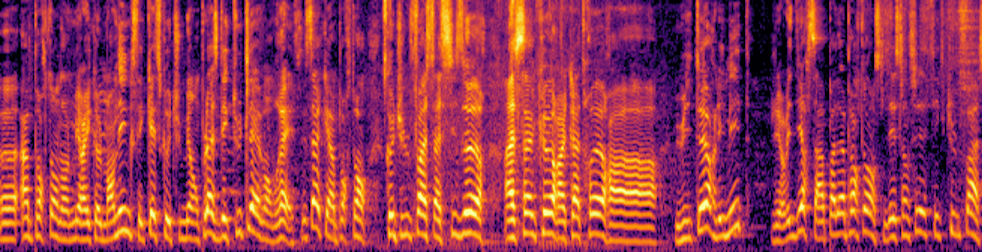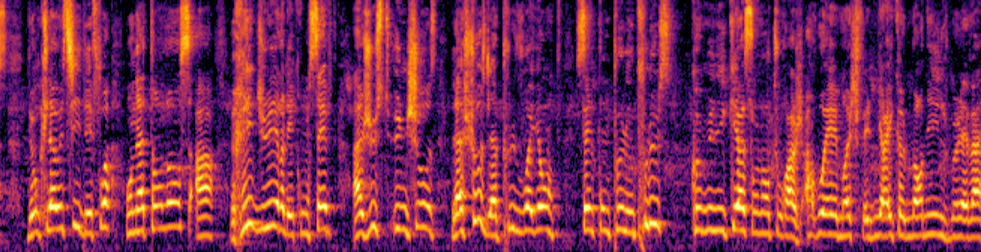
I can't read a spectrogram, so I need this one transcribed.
euh, important dans le Miracle Morning, c'est qu'est-ce que tu mets en place dès que tu te lèves en vrai. C'est ça qui est important. Que tu le fasses à 6 heures, à 5 heures, à 4 heures, à 8 heures limite, j'ai envie de dire, ça n'a pas d'importance. L'essentiel, c'est que tu le fasses. Donc là aussi, des fois, on a tendance à réduire les concepts à juste une chose, la chose la plus voyante, celle qu'on peut le plus communiquer à son entourage. Ah ouais, moi je fais le Miracle Morning, je me lève à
